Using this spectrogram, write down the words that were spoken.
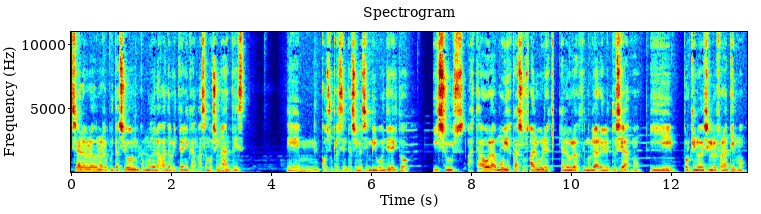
se ha logrado una reputación como una de las bandas británicas más emocionantes, em, con sus presentaciones en vivo en directo y sus hasta ahora muy escasos álbumes que han logrado estimular el entusiasmo y, por qué no decirlo, el fanatismo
